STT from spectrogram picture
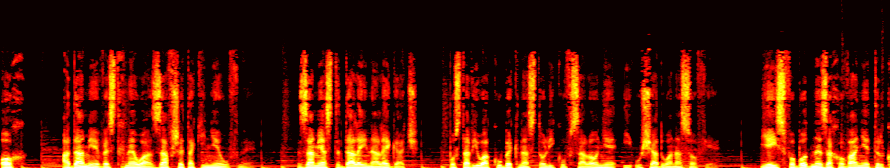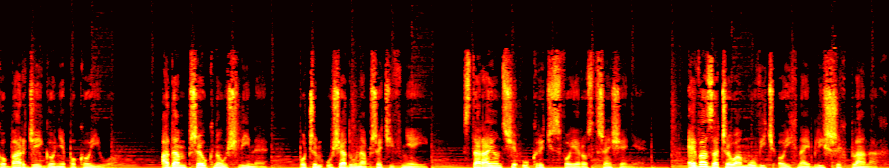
Och, Adamie westchnęła zawsze taki nieufny. Zamiast dalej nalegać, postawiła kubek na stoliku w salonie i usiadła na sofie. Jej swobodne zachowanie tylko bardziej go niepokoiło. Adam przełknął ślinę, po czym usiadł naprzeciw niej, starając się ukryć swoje roztrzęsienie. Ewa zaczęła mówić o ich najbliższych planach,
